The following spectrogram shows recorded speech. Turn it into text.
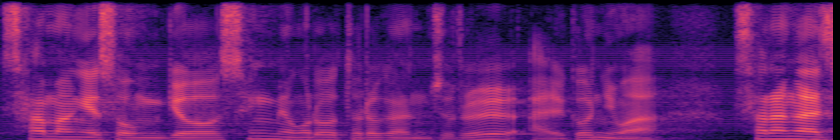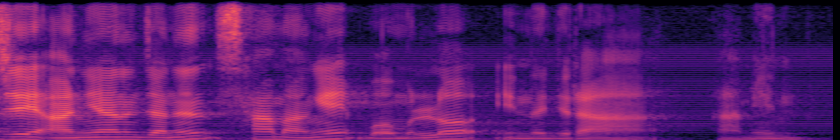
사망에서 옮겨 생명으로 들어간 줄을 알거니와 사랑하지 아니하는 자는 사망에 머물러 있느니라. 아멘.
